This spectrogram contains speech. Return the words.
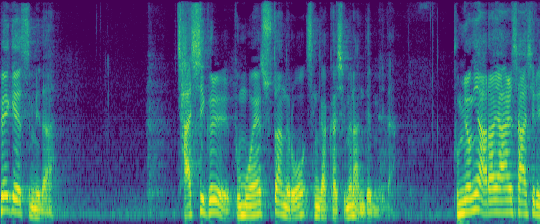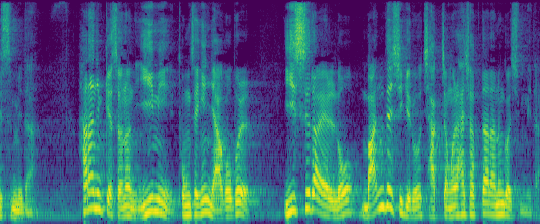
회개했습니다. 자식을 부모의 수단으로 생각하시면 안 됩니다. 분명히 알아야 할 사실이 있습니다. 하나님께서는 이미 동생인 야곱을 이스라엘로 만드시기로 작정을 하셨다라는 것입니다.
